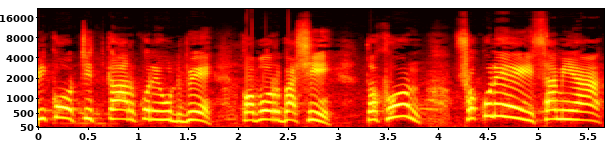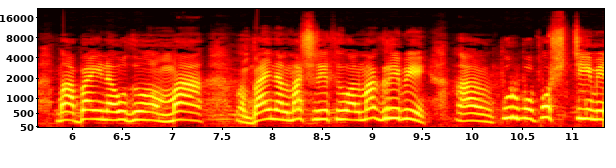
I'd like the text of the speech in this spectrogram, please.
বিকট চিৎকার করে উঠবে কবরবাসী। তখন সকলেই সামিয়া, মা বাইনা উদু মা বাইনাল মাশরিক ওয়াল মাগরিবি, আর পূর্ব পশ্চিমে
